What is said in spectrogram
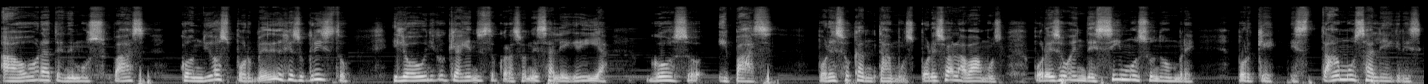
Ahora tenemos paz con Dios por medio de Jesucristo y lo único que hay en nuestro corazón es alegría, gozo y paz. Por eso cantamos, por eso alabamos, por eso bendecimos su nombre, porque estamos alegres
